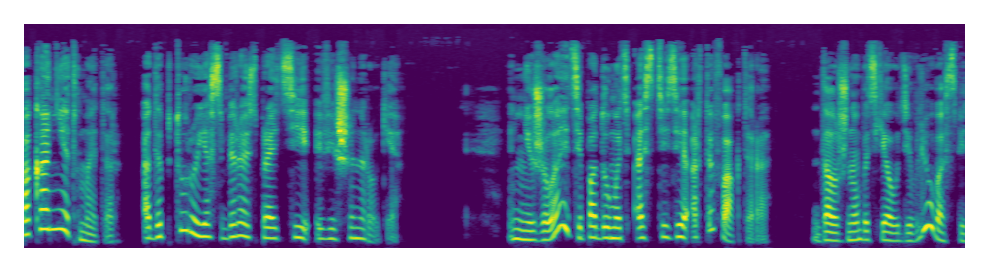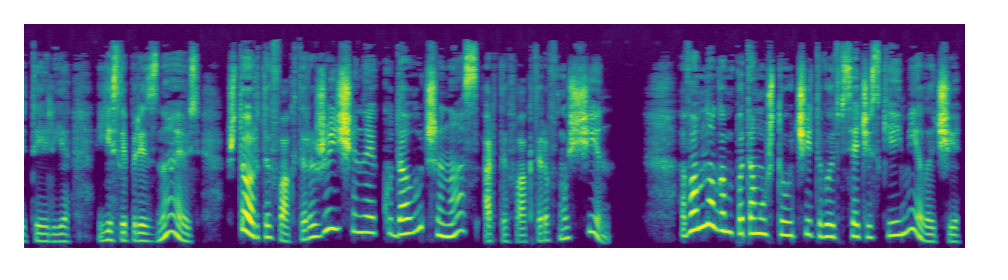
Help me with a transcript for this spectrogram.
«Пока нет, мэтр. Адептуру я собираюсь пройти в Вишенроге». «Не желаете подумать о стезе артефактора? Должно быть, я удивлю вас, Вителья, если признаюсь, что артефакторы-женщины куда лучше нас, артефакторов-мужчин». Во многом потому, что учитывают всяческие мелочи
